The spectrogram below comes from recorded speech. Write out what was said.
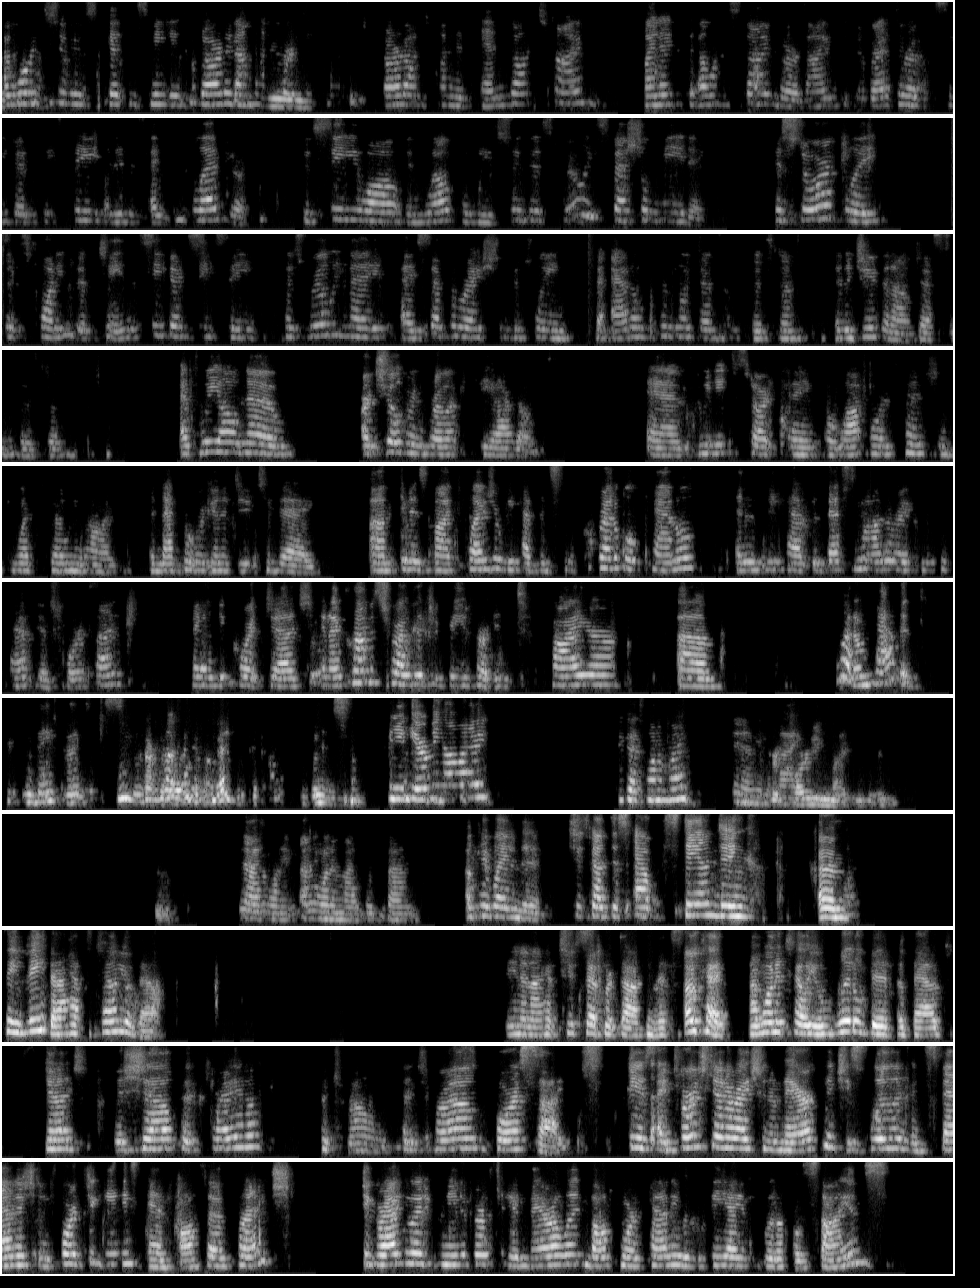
I wanted to get this meeting started on time, start on time and end on time. My name is Ellen Steinberg. I'm the director of CJCC, and it is a pleasure to see you all and welcome you to this really special meeting. Historically, since 2015, the CJCC has really made a separation between the adult criminal justice system and the juvenile justice system. As we all know, our children grow up to be adults. And we need to start paying a lot more attention to what's going on. And that's what we're going to do today. Um, it is my pleasure. We have this incredible panel, and we have the best moderator we could have, Judge Forsythe, family court judge. And I promised her I would read her entire, um, I don't have it. Thank goodness. Can you hear me all right? You guys want a mic? Recording mic. No, I don't want it. I don't want a microphone. Okay, wait a minute. She's got this outstanding um, CV that I have to tell you about. Dean and I have two separate documents. Okay, I want to tell you a little bit about Judge Michelle Petrone. Petrone. Petrone Forsythe. She is a first generation American. She's fluent in Spanish and Portuguese and also French. She graduated from the University of Maryland, Baltimore County with a BA in political science.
